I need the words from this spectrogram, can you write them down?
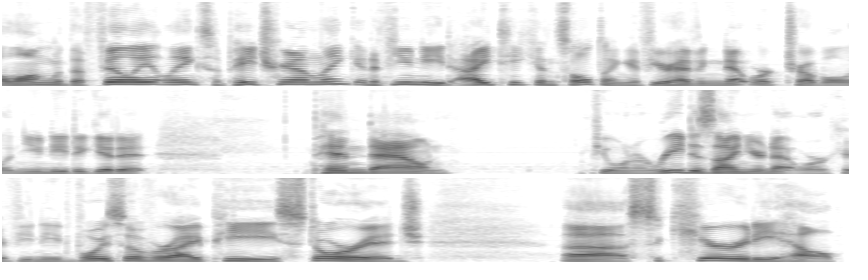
along with affiliate links, a Patreon link. And if you need IT consulting, if you're having network trouble and you need to get it pinned down, if you want to redesign your network, if you need voice over IP, storage, uh, security help,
